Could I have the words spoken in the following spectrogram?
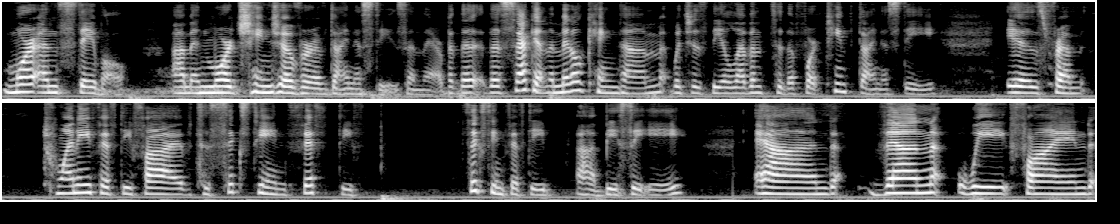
more unstable um, and more changeover of dynasties in there. But the the second the middle kingdom which is the 11th to the 14th dynasty is from 2055 to 1650 1650 uh, BCE and Then we find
